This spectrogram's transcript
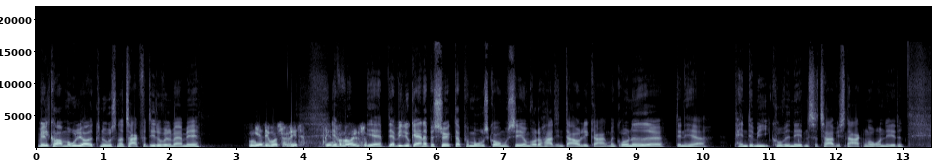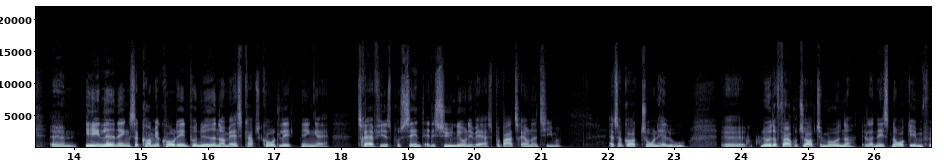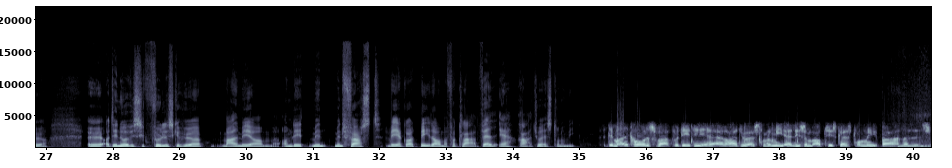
Velkommen, Ole J. Knudsen, og tak fordi du vil være med. Ja, det var så lidt. Det er en jeg, fornøjelse. Ja, jeg vil jo gerne besøge dig på Moskov Museum, hvor du har din daglige gang, men grundet øh, den her pandemi, covid-19, så tager vi snakken over nettet. Øhm, I indledningen så kom jeg kort ind på nyheden om ASCAPs kortlægning af 83 procent af det synlige univers på bare 300 timer. Altså godt to og en halv uge. Øh, noget, der før kunne tage op til måneder, eller næsten år at gennemføre. Øh, og det er noget, vi selvfølgelig skal høre meget mere om om lidt. Men, men først vil jeg godt bede dig om at forklare, hvad er radioastronomi? Det meget korte svar på det, det er, at radioastronomi er ligesom optisk astronomi, bare anderledes.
